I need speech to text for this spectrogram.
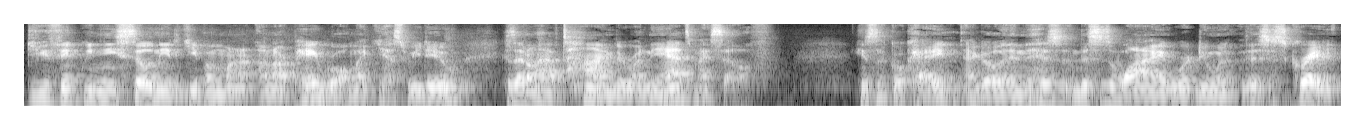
Do you think we need, still need to keep them on, on our payroll?" I'm like, "Yes, we do, because I don't have time to run the ads myself." He's like, "Okay." I go, and his, this is why we're doing this is great,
